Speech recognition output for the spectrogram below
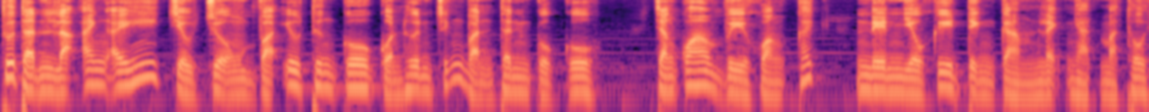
Thu thật là anh ấy chiều chuộng và yêu thương cô còn hơn chính bản thân của cô. Chẳng qua vì khoảng cách nên nhiều khi tình cảm lạnh nhạt mà thôi.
